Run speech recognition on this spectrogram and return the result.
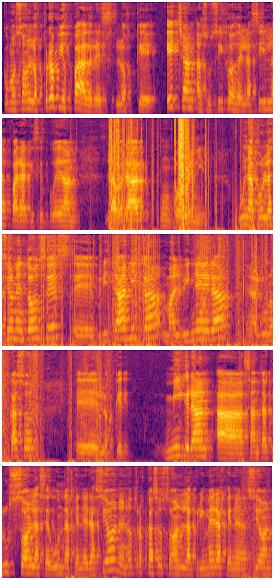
como son los propios padres los que echan a sus hijos de las islas para que se puedan labrar un porvenir. Una población entonces eh, británica, malvinera, en algunos casos eh, los que migran a Santa Cruz son la segunda generación, en otros casos son la primera generación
